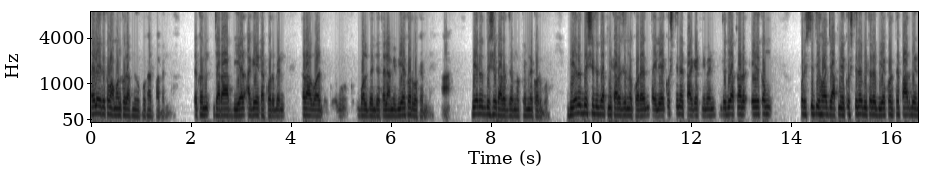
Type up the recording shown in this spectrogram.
তাহলে এরকম আমল করে আপনি উপকার পাবেন না। এখন যারা বিয়ের আগে এটা করবেন, তারা আবার বলবেন যে তাহলে আমি বিয়ে করব কেমনে? বিয়ের উদ্দেশ্যে কারোর জন্য কেমনে করব? বিয়ের উদ্দেশ্যে যদি আপনি কারোর জন্য করেন তাহলে একুশ দিনের টার্গেট নেবেন। যদি আপনার এরকম পরিস্থিতি হয় যে আপনি একুশ দিনের ভিতরে বিয়ে করতে পারবেন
